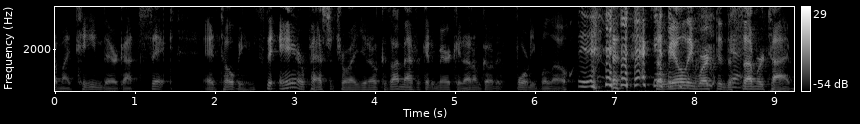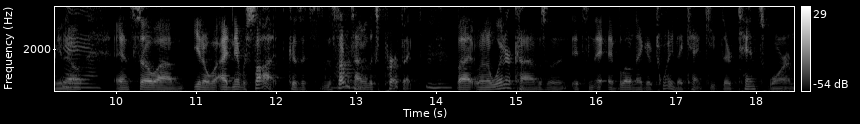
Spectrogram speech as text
of my team there got sick and told me it's the air, Pastor Troy. You know, because I'm African American, I don't go to 40 below. so we only worked in the Yeah. summertime, you know. yeah. And so, um, you know, I never saw it because it's the Wow. summertime. It looks perfect. Mhm. But when the winter comes and it's ne- it below negative 20, they can't keep their tents warm.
